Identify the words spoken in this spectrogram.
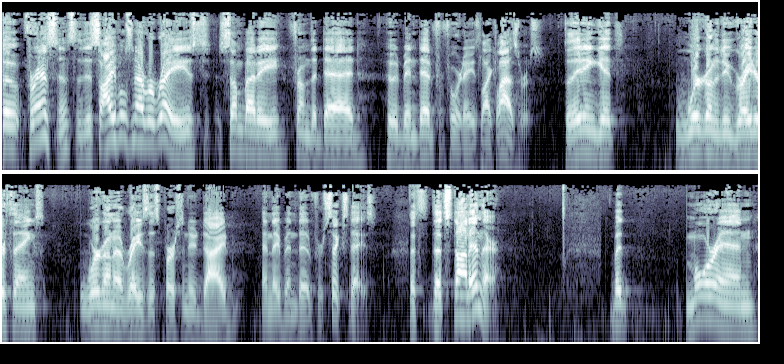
So, for instance, the disciples never raised somebody from the dead who had been dead for four days, like Lazarus. So they didn't get, we're going to do greater things. We're going to raise this person who died and they've been dead for six days. That's, that's not in there. But more in,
